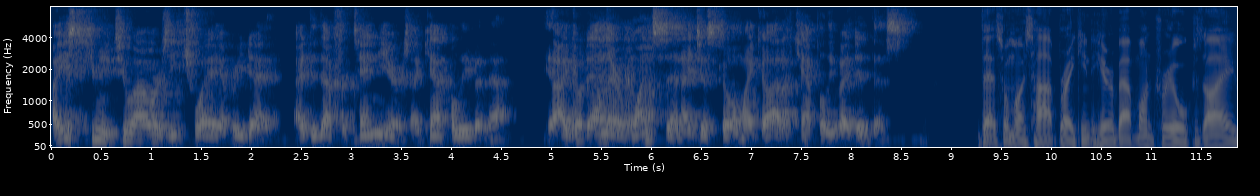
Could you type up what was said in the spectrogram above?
I used to commute two hours each way every day. I did that for 10 years. I can't believe it now. I go down there once and I just go, oh my God, I can't believe I did this that's almost heartbreaking to hear about Montreal because I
